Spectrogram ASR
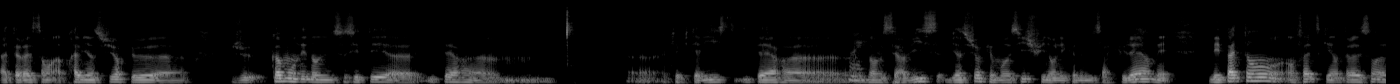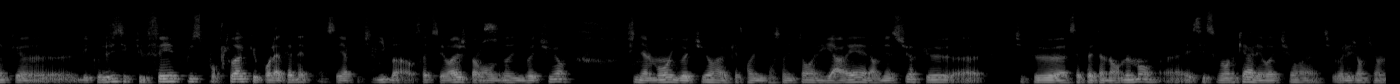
intéressant. Après, bien sûr que je, comme on est dans une société hyper euh, capitaliste, hyper euh, dans le service. Bien sûr que moi aussi, je suis dans l'économie circulaire, mais, mais pas tant. En fait, ce qui est intéressant avec euh, l'écologie, c'est que tu le fais plus pour toi que pour la planète. C'est-à-dire que tu dis, bah, en fait, c'est vrai, je n'ai pas vraiment besoin d'une voiture. Finalement, une voiture, 90% du temps, elle est garée. Alors, bien sûr que tu peux, ça peut être un ornement. et c'est souvent le cas, les voitures. tu vois, les gens qui ont,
